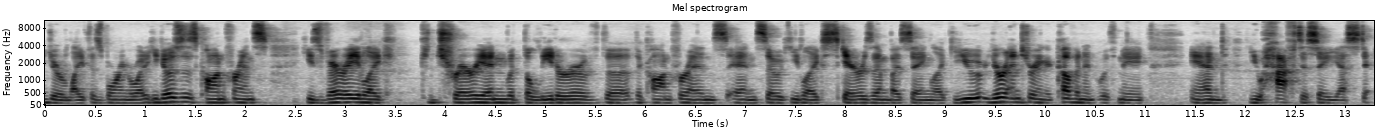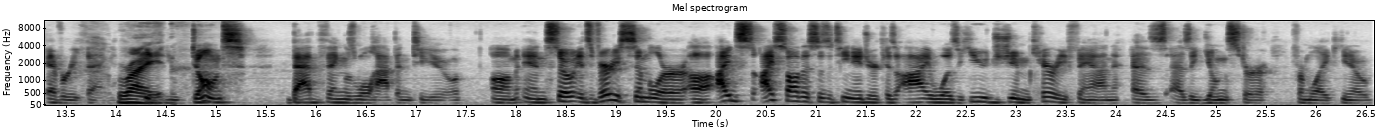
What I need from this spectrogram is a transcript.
your life is boring or what, he goes to this conference. He's very like contrarian with the leader of the the conference and so he like scares him by saying like you you're entering a covenant with me and you have to say yes to everything. Right. If you don't, bad things will happen to you. Um, and so it's very similar. Uh, i I saw this as a teenager because I was a huge Jim Carrey fan as as a youngster from like you know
